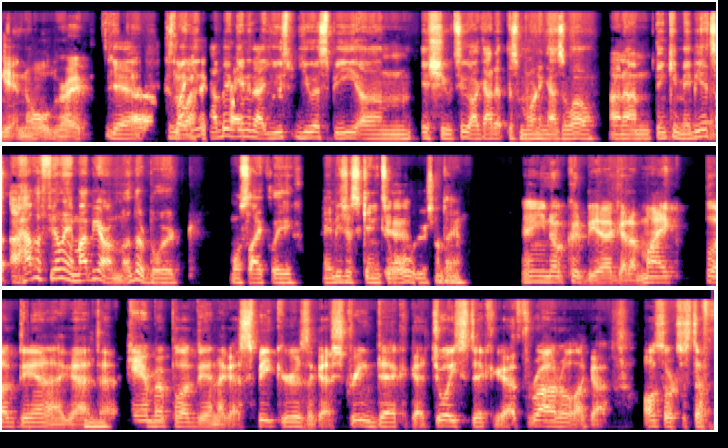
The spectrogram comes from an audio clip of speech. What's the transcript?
getting old right Yeah, because so I like I've been getting that USB um issue too. I got it this morning as well, and I'm thinking maybe it's. I have a feeling it might be our motherboard, most likely. Maybe it's just getting too Yeah. old or something. And you know it could be i got a mic plugged in i got Mhm. a camera plugged in i got speakers i got a stream deck i got joystick i got a throttle i got all sorts of stuff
